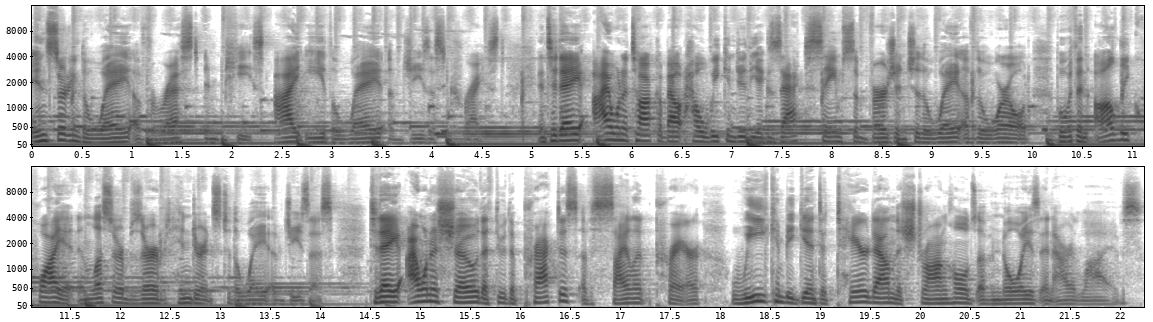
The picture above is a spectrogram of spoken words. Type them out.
inserting the way of rest and peace, i.e., the way of Jesus Christ. And today, I want to talk about how we can do the exact same subversion to the way of the world, but with an oddly quiet and lesser observed hindrance to the way of Jesus. Today, I want to show that through the practice of silent prayer, we can begin to tear down the strongholds of noise in our lives.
